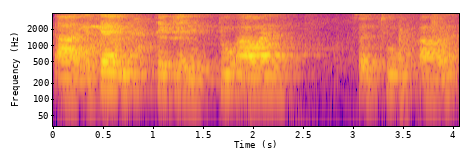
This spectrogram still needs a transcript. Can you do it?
uh, the time taken is 2 hours, so 2 hours.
